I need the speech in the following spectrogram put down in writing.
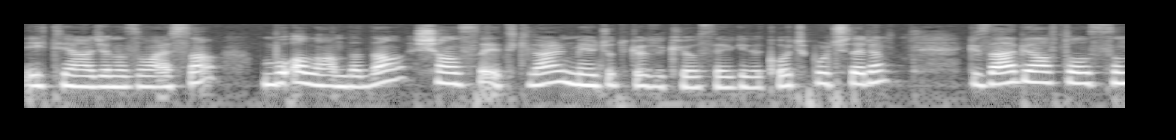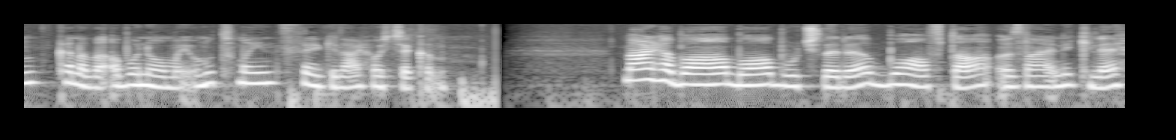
ihtiyacınız varsa bu alanda da şanslı etkiler mevcut gözüküyor sevgili koç burçları. Güzel bir hafta olsun. Kanala abone olmayı unutmayın. Sevgiler, hoşçakalın. Merhaba boğa burçları. Bu hafta özellikle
